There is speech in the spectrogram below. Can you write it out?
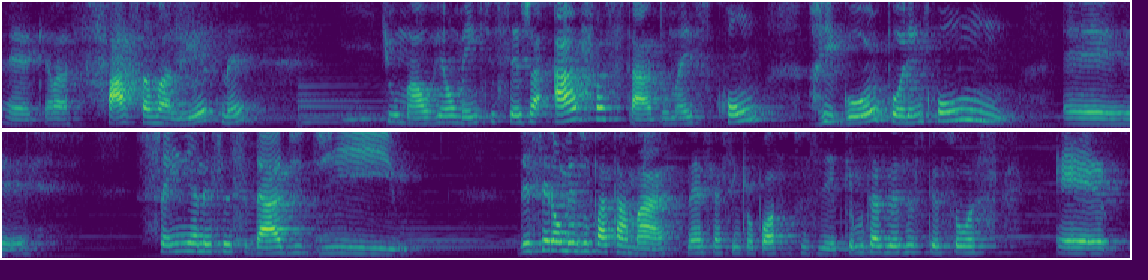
é, que ela faça valer, né? E que o mal realmente seja afastado, mas com rigor, porém com é, sem a necessidade de descer ao mesmo patamar, né? Se é assim que eu posso dizer, porque muitas vezes as pessoas é,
